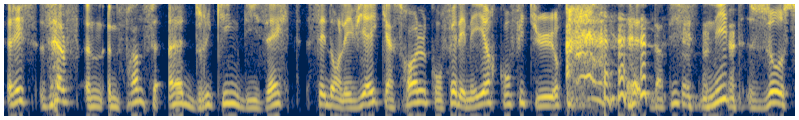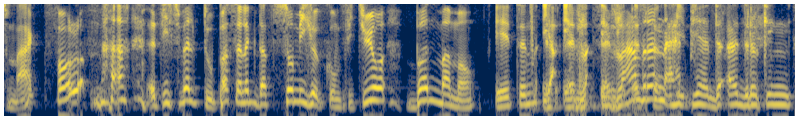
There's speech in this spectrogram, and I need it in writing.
er is zelf een, een Franse uitdrukking die zegt: C'est dans les vieilles casseroles qu'on fait les meilleures confitures. Dat is niet zo smaakvol, maar het is wel toepasselijk dat sommige confituren bonne maman eten. Ja, in, Vla- in Vlaanderen heb je de uitdrukking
